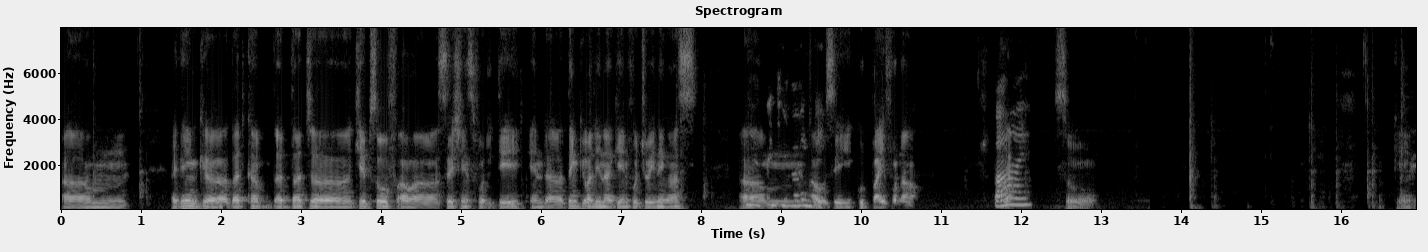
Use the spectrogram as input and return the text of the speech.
Um, I think uh, that that that uh, caps off our sessions for today. And uh, thank you, Alina, again for joining us. Um, thank you I will say goodbye for now. Bye. Yeah. So. Okay.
